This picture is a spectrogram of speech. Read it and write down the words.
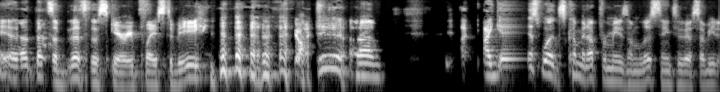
yeah, that's a that's a scary place to be. um, I guess what's coming up for me as I'm listening to this, I mean,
